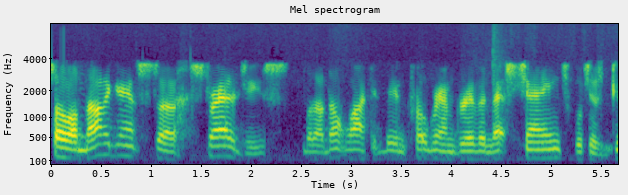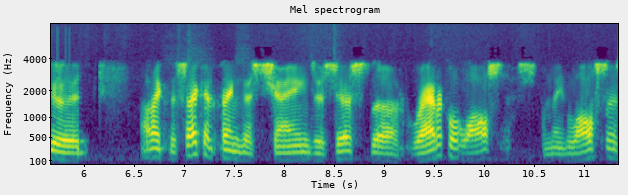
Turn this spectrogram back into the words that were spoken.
So I'm not against uh, strategies, but I don't like it being program driven. That's changed, which is good. I think the second thing that's changed is just the radical lostness. I mean, lostness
